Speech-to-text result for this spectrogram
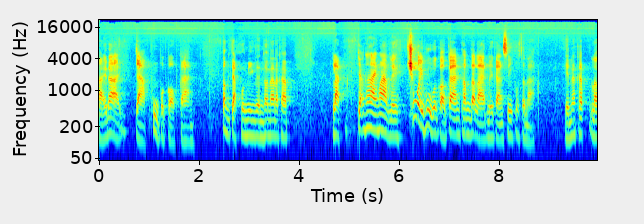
รายได้จากผู้ประกอบการ ต้องจากคนมีเงินเท่านั้นนะครับ หลักจะง่ายมากเลย ช่วยผู้ประกอบการทำตลาดโดยการซื้อโฆษณา เห็นไหมครับ เรา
